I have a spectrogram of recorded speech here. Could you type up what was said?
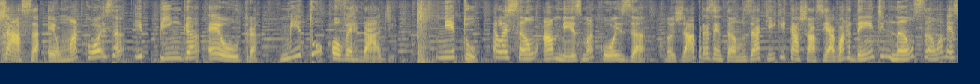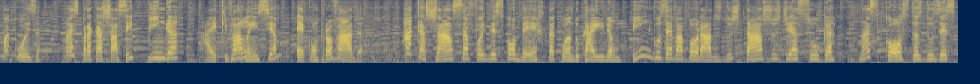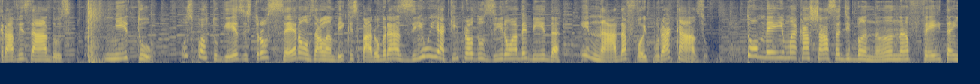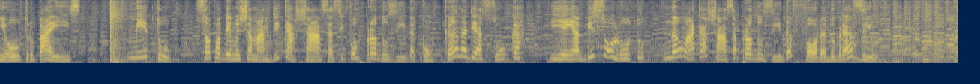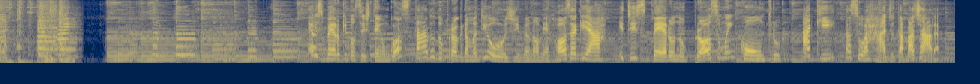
Cachaça é uma coisa e pinga é outra. Mito ou verdade? Mito, elas são a mesma coisa. Nós já apresentamos aqui que cachaça e aguardente não são a mesma coisa, mas para cachaça e pinga, a equivalência é comprovada. A cachaça foi descoberta quando caíram pingos evaporados dos tachos de açúcar nas costas dos escravizados. Mito, os portugueses trouxeram os alambiques para o Brasil e aqui produziram a bebida. E nada foi por acaso. Tomei uma cachaça de banana feita em outro país. Mito! Só podemos chamar de cachaça se for produzida com cana-de-açúcar e, em absoluto, não há cachaça produzida fora do Brasil. Espero que vocês tenham gostado do programa de hoje. Meu nome é Rosa Guiar e te espero no próximo encontro aqui na sua Rádio Tabajara.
